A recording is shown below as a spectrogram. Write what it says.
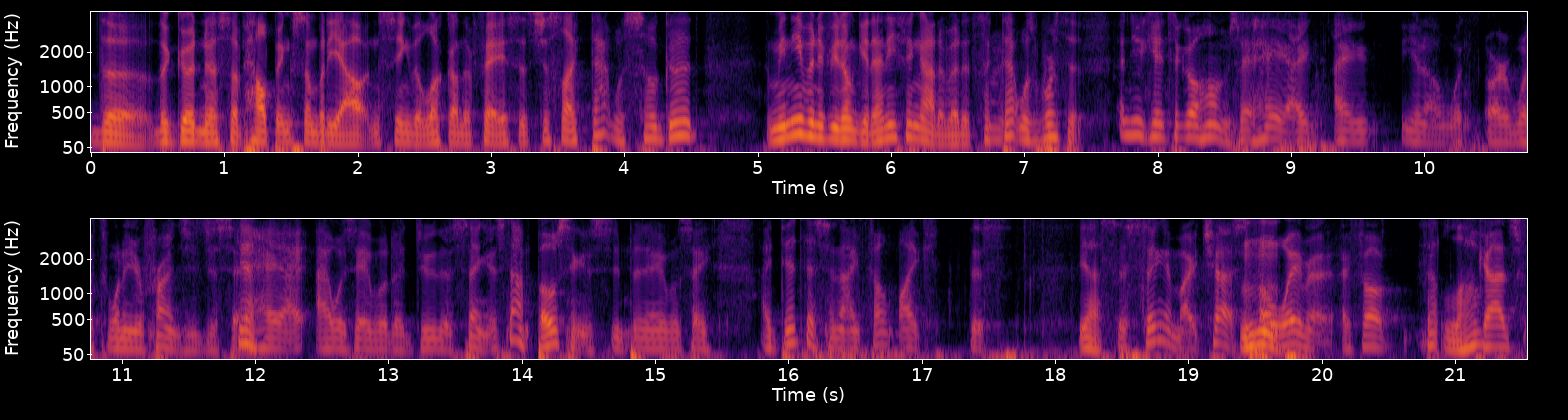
the the goodness of helping somebody out and seeing the look on their face, it's just like that was so good. I mean, even if you don't get anything out of it, it's like that was worth it. And you get to go home and say, "Hey, I, I, you know, with or with one of your friends, you just say, Yeah. "Hey, I, I was able to do this thing." It's not boasting; it's just being able to say, "I did this, and I felt like this, Yes. this thing in my chest." Oh, wait a minute! I felt Is that love? God's Is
